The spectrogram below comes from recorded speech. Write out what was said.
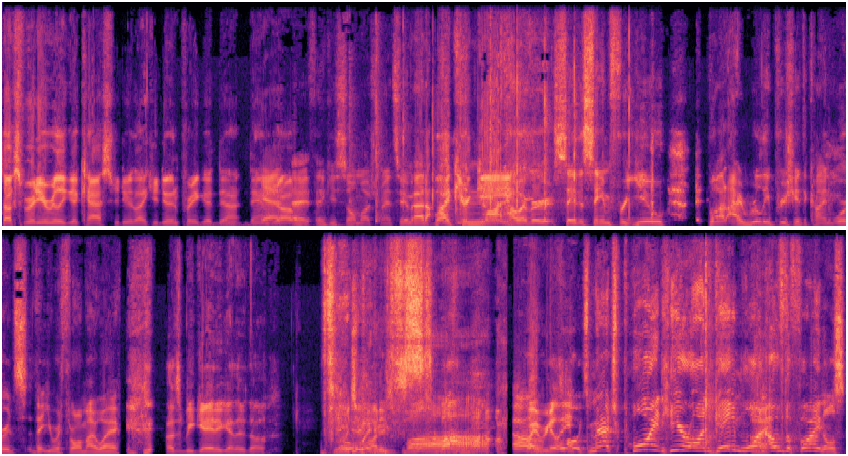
Tuxbury, you're a really good caster, dude. Like you're doing a pretty good da- damn job. Hey, thank you so much, man. Too mad. But I cannot, however, say the same for you, but I really appreciate the kind words that you were throwing my way. Let's be gay together, though. Yo, it's hot as Fuck. Oh, Wait, really? Oh, it's match point here on game one I- of the finals.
